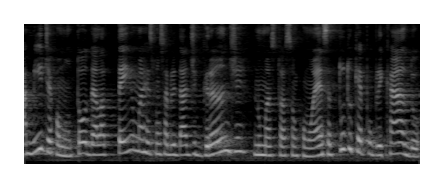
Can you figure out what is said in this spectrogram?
a, mídia como um todo ela tem uma responsabilidade grande numa situação como essa. Tudo que é publicado,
